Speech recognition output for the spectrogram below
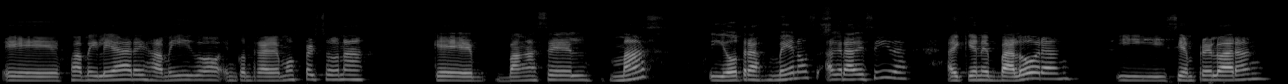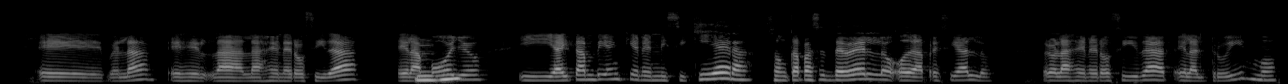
eh, familiares, amigos, encontraremos personas que van a ser más y otras menos agradecidas. Hay quienes valoran y siempre lo harán, eh, ¿verdad? la, la, generosidad, el apoyo. Y hay también quienes ni siquiera son capaces de verlo o de apreciarlo. Pero la generosidad, el altruismo,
